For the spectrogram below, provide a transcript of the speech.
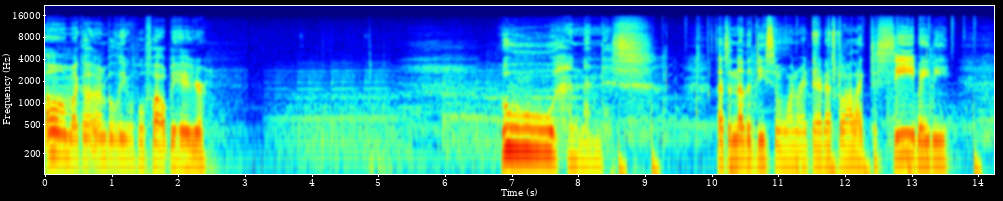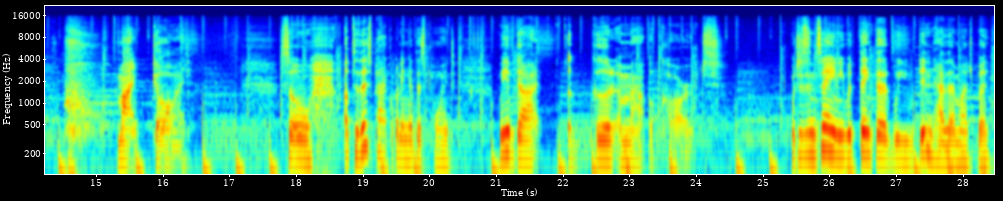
Oh my god, unbelievable foul behavior. Ooh, Hernandez. That's another decent one right there. That's what I like to see, baby. My god. So, up to this pack opening at this point, we've got a good amount of cards. Which is insane. You would think that we didn't have that much, but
